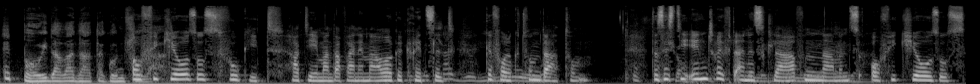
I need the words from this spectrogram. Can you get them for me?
e poi dava data consolare. Officiosus fugit hat jemand auf eine Mauer gekritzelt, gefolgt vom Datum. Das ist die Inschrift eines Sklaven namens Officiosus,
